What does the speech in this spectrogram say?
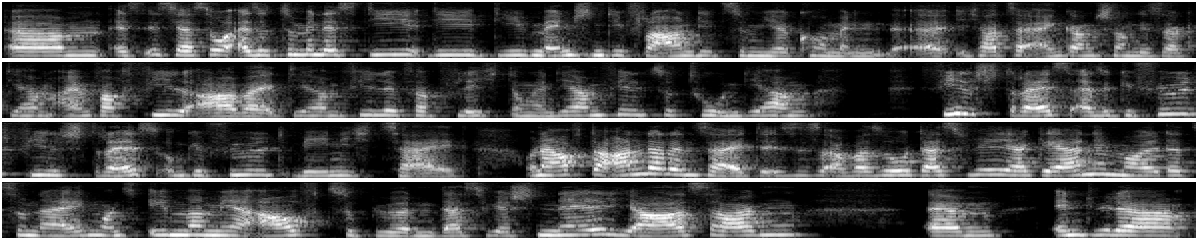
ähm, es ist ja so, also zumindest die, die, die Menschen, die Frauen, die zu mir kommen, äh, ich hatte es ja eingangs schon gesagt, die haben einfach viel Arbeit, die haben viele Verpflichtungen, die haben viel zu tun, die haben viel Stress, also gefühlt viel Stress und gefühlt wenig Zeit. Und auf der anderen Seite ist es aber so, dass wir ja gerne mal dazu neigen, uns immer mehr aufzubürden, dass wir schnell Ja sagen, ähm, entweder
